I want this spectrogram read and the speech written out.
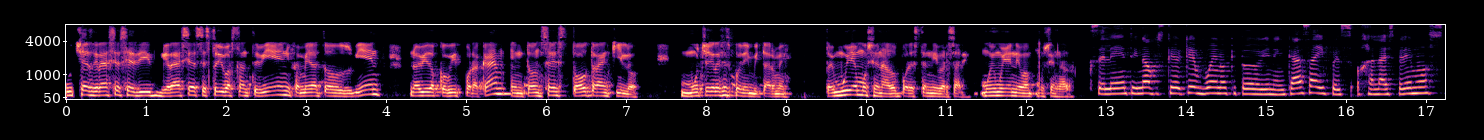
Muchas gracias, Edith. Gracias, estoy bastante bien, mi familia todos bien. No ha habido COVID por acá, entonces todo tranquilo. Muchas gracias por invitarme. Estoy muy emocionado por este aniversario. Muy, muy emocionado. Excelente. Y no, pues qué, qué bueno que todo viene en casa y pues ojalá esperemos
